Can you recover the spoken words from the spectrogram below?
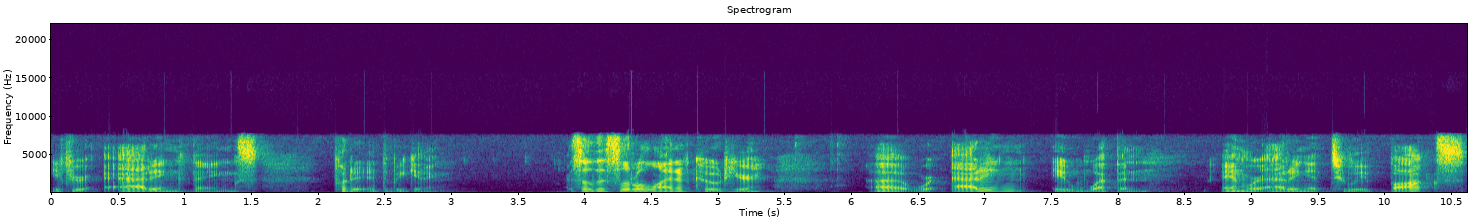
If you're adding things, put it at the beginning. So this little line of code here, uh, we're adding a weapon and we're adding it to a box.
